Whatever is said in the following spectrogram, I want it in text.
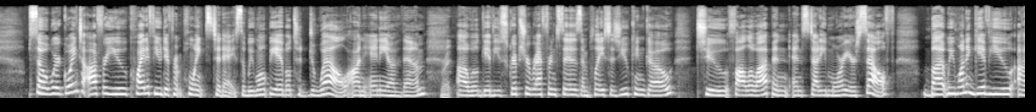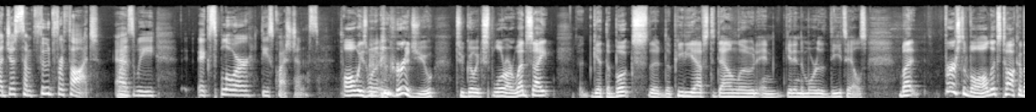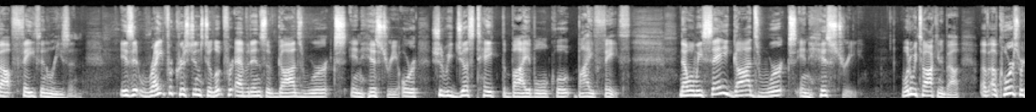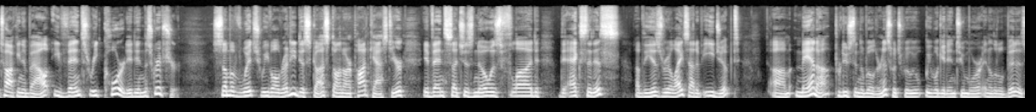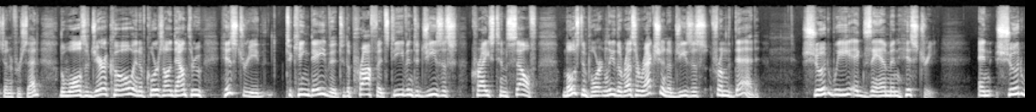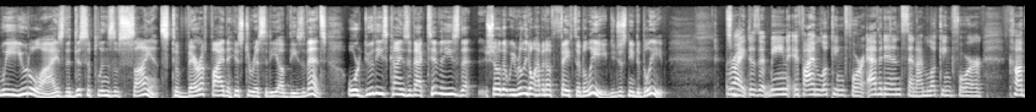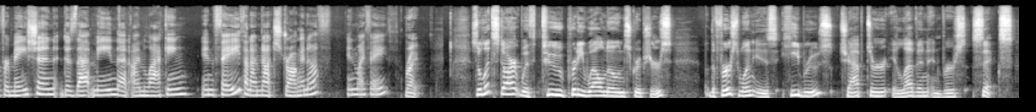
So, we're going to offer you quite a few different points today. So, we won't be able to dwell on any of them. Right. Uh, we'll give you scripture references and places you can go to follow up and, and study more yourself. But we want to give you uh, just some food for thought as we explore these questions. Always want to encourage you to go explore our website, get the books, the, the PDFs to download, and get into more of the details. But first of all, let's talk about faith and reason. Is it right for Christians to look for evidence of God's works in history, or should we just take the Bible, quote, by faith? Now, when we say God's works in history, what are we talking about? Of, of course, we're talking about events recorded in the scripture, some of which we've already discussed on our podcast here. Events such as Noah's flood, the Exodus of the Israelites out of Egypt, um, manna produced in the wilderness, which we, we will get into more in a little bit, as Jennifer said, the walls of Jericho, and of course on down through history to King David, to the prophets, to even to Jesus Christ himself. Most importantly, the resurrection of Jesus from the dead. Should we examine history? And should we utilize the disciplines of science to verify the historicity of these events? Or do these kinds of activities that show that we really don't have enough faith to believe? You just need to believe. Right. Does it mean if I'm looking for evidence and I'm looking for confirmation, does that mean that I'm lacking in faith and I'm not strong enough in my faith? Right. So let's start with two pretty well known scriptures the first one is Hebrews chapter 11 and verse 6.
